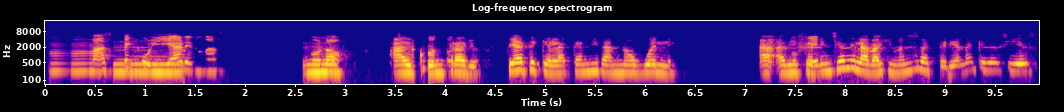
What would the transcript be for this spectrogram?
más mm. peculiares, más... no, al contrario. Fíjate que la cándida no huele. A, diferencia de la vaginosis bacteriana, que es así, es,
